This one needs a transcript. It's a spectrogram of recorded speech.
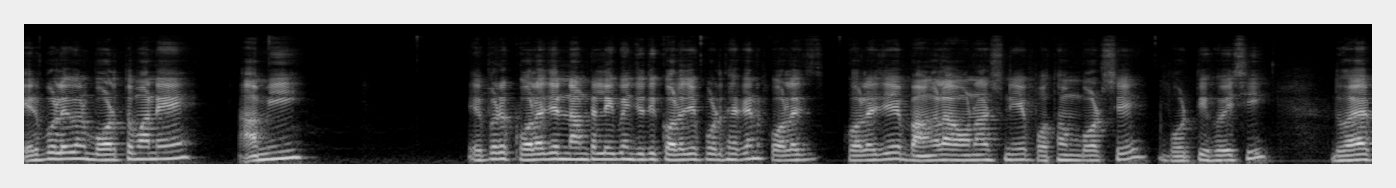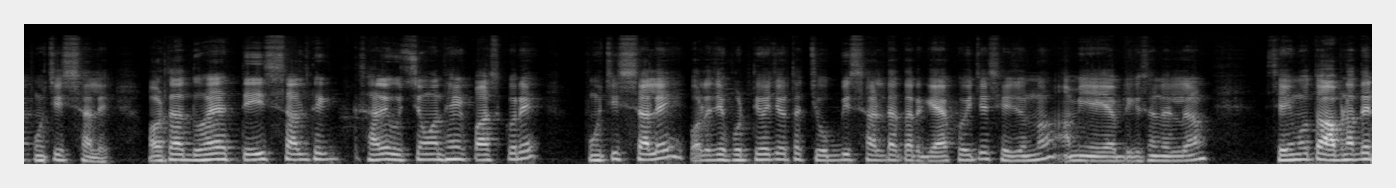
এরপর লিখবেন বর্তমানে আমি, এরপরে কলেজের নামটা লিখবেন। যদি কলেজে পড়ে থাকেন কলেজ কলেজে বাংলা অনার্স নিয়ে প্রথম বর্ষে ভর্তি হয়েছি দু হাজার পঁচিশ সালে। অর্থাৎ দু হাজার তেইশ সাল থেকে, সালে উচ্চ মাধ্যমিক পাস করে পঁচিশ সালে কলেজে ভর্তি হয়েছে, অর্থাৎ চব্বিশ সালটা তার গ্যাপ হয়েছে সেই জন্য আমি এই অ্যাপ্লিকেশনে নিলাম সেই মতো আপনাদের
